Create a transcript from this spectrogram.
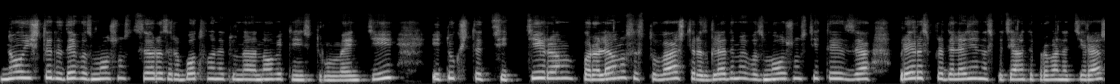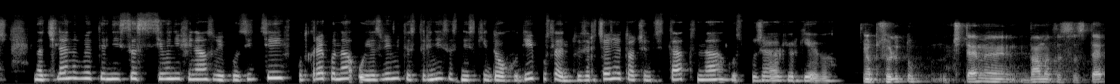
но и ще даде възможност за разработването на новите инструменти. И тук ще цитирам, паралелно с това ще разгледаме възможностите за преразпределение на специалните права на тираж на членовете ни с силни финансови позиции в подкрепа подкрепа на уязвимите страни с ниски доходи. Последното изречение е точен цитат на госпожа Георгиева. Абсолютно. Четеме двамата с теб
